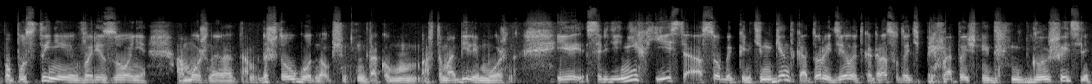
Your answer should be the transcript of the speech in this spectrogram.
по пустыне в Аризоне, а можно там, да что угодно, в общем на таком автомобиле можно. И среди них есть особый контингент, который делает как раз вот эти прямоточные глушители,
